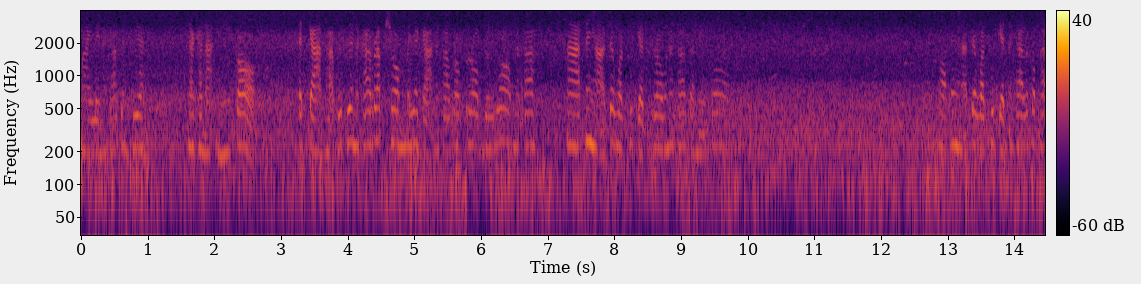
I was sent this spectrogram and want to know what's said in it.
มายเลยนะคะเพื่อนๆณขณะนี้ก็เป็นการพาเพื่อนๆนะคะ รับชมบรรยากาศนะคะ รอบๆโดยรอบนะคะ หาดในหาจังหวัดภูเก็ตเรานะคะตอนนี้ก็หาดในหาจังหวัดภูเก็ตนะคะ แล้วก็พา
